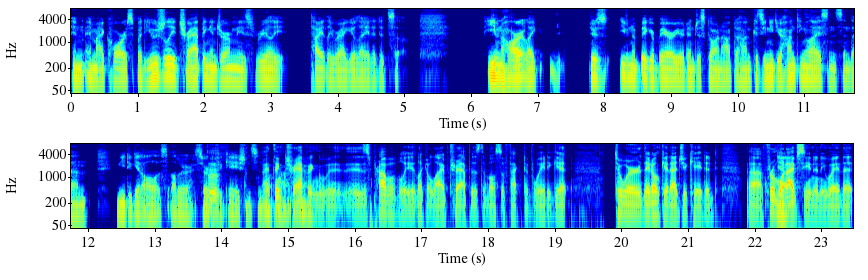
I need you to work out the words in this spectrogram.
in in my course, but usually trapping in Germany is really tightly regulated. It's uh, even hard. Like there's even a bigger barrier than just going out to hunt because you need your hunting license and then you need to get all this other hmm. certifications. And I think trapping is probably like a live trap is the most effective way to get to where they don't get educated. Uh, from yeah. what I've seen anyway, that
